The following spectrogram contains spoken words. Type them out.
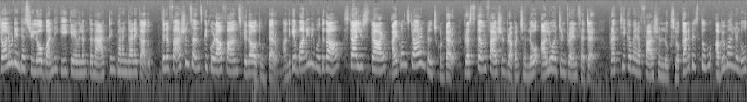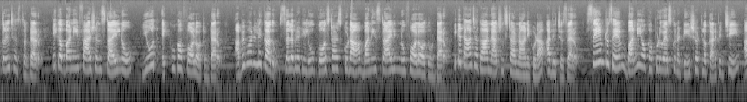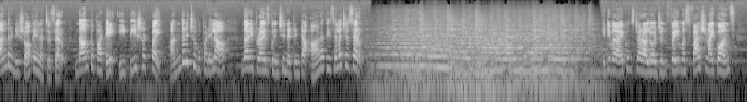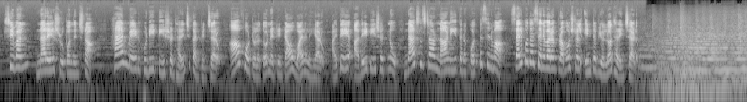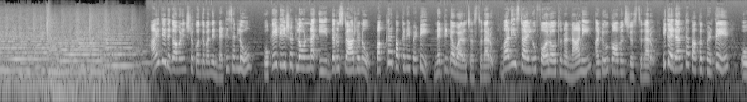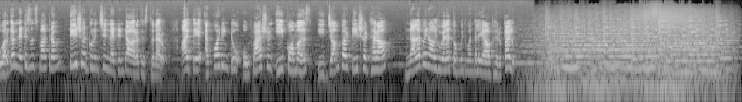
టాలీవుడ్ ఇండస్ట్రీలో బన్నీకి కేవలం తన యాక్టింగ్ పరంగానే కాదు తన ఫ్యాషన్ సెన్స్కి కూడా ఫ్యాన్స్ ఫిదా అవుతుంటారు అందుకే బన్నీని ముద్దుగా స్టైలిష్ స్టార్ ఐకాన్ స్టార్ అని పిలుచుకుంటారు. ప్రస్తుతం ఫ్యాషన్ ప్రపంచంలో అల్లు అర్జున్ ట్రెండ్ సెటర్. ప్రత్యేకమైన ఫ్యాషన్ లుక్స్లో కనిపిస్తూ అభిమానులను థ్రిల్ చేస్తుంటారు. ఇక బనీ ఫ్యాషన్ స్టైల్ను యూత్ ఎక్కువగా ఫాలో అవుతుంటారు. అభిమానులే కాదు సెలబ్రిటీలు కో స్టార్స్ కూడా బనీ స్టైలింగ్ను ఫాలో అవుతుంటారు ఇక తాజాగా నేచురల్ స్టార్ నాని కూడా అది చేశారు. సేమ్ టు సేమ్ బన్నీ ఒకప్పుడు వేసుకున్న టీ షర్ట్లో కనిపించి అందరినీ షాక్ అయ్యేలా చేశారు. దాంతో పాటే ఈ టీ షర్ట్ పై అందరి చూపు పడేలా దాని ప్రైస్ గురించి నెట్టింట ఆరా తీసేలా చేశారు. ఇటీవల icon star Allu Arjun famous fashion icons Shivan Naresh రూపొందించిన hand made hoodie T shirt ధరించి కనిపించారు. ఆ ఫోటోలతో నెట్టింట వైరల్ అయ్యారు. అయితే అదే టీ షర్ట్ను నేషనల్ స్టార్ నాని తన కొత్త సినిమా సరిపోదా శనివారం ప్రమోషనల్ ఇంటర్వ్యూల్లో ధరించాడు. గమనించిన కొంతమంది నెటిజన్లు ఒకే టీ షర్ట్లో ఉన్న ఈ ఇద్దరు స్టార్లను పక్కన పక్కనే పెట్టి నెట్టింట వైరల్ చేస్తున్నారు. బనీ స్టైల్ను ఫాలో అవుతున్న నాని అంటూ కామెంట్స్ చేస్తున్నారు. ఇక ఇదంతా పక్కకు పెడితే ఓ వర్గం నెటిజన్స్ మాత్రం టీ షర్ట్ గురించి నెట్టింట ఆరాధిస్తున్నారు అయితే అకార్డింగ్ టు ఓ ఫ్యాషన్ ఈ కామర్స్ ఈ జంపర్ టీ షర్ట్ ధర నలభై నాలుగు వేల తొమ్మిది వందల యాభై రూపాయలు.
